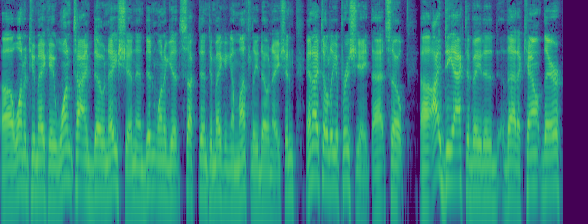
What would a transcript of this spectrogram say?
uh, wanted to make a one time donation and didn't want to get sucked into making a monthly donation. And I totally appreciate that. So uh, I've deactivated that account there.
